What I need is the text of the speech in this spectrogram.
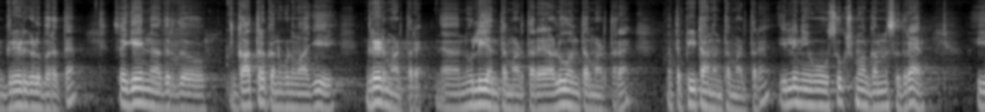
ಗ್ರೇಡ್ಗಳು ಬರುತ್ತೆ. ಸೊ ಎಗೈನ್ ಅದರದ್ದು ಗಾತ್ರಕ್ಕೆ ಅನುಗುಣವಾಗಿ ಗ್ರೇಡ್ ಮಾಡ್ತಾರೆ. ನುಲಿ ಅಂತ ಮಾಡ್ತಾರೆ, ಅಳು ಅಂತ ಮಾಡ್ತಾರೆ, ಮತ್ತು ಪೀಠಾನ್ ಅಂತ ಮಾಡ್ತಾರೆ. ಇಲ್ಲಿ ನೀವು ಸೂಕ್ಷ್ಮವಾಗಿ ಗಮನಿಸಿದ್ರೆ ಈ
